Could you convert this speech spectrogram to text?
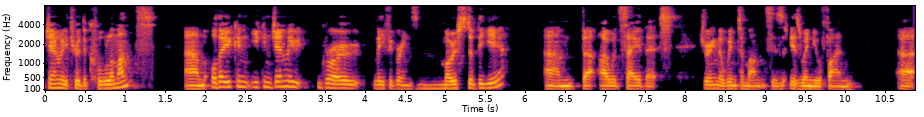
generally through the cooler months. Um, although you can you can generally grow leafy greens most of the year, um, but I would say that during the winter months is is when you'll find uh,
